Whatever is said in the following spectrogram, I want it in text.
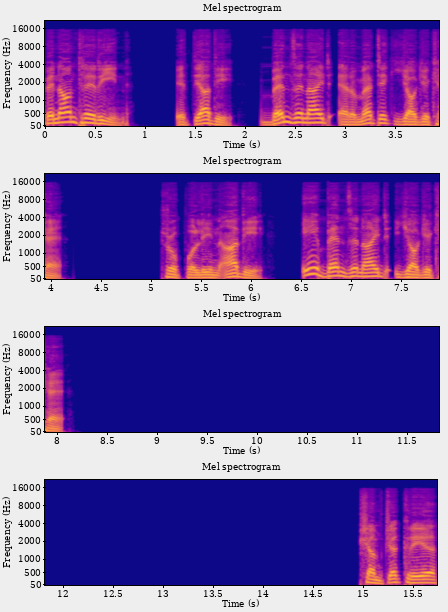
फेनॉन्थ्रेरीन इत्यादि बेंजेनाइड एरोमेटिक यौगिक हैं। ट्रोपोलिन आदि ए बेंजेनाइड यौगिक हैं। विषमचक्रीय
